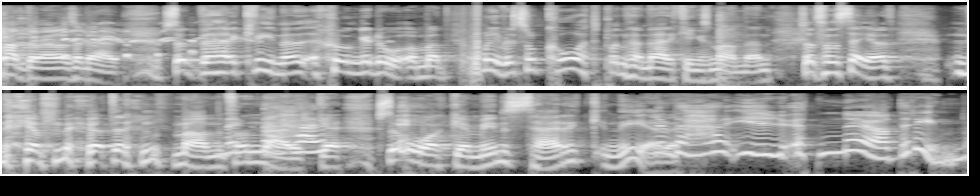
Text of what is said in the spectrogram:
hade man alltså det här. Så den här kvinnan sjunger då om att hon är väl så kåt på den här närkingsmannen. Så att hon säger att när jag möter en man Nej, från det här- Närke så åker min särk ner. Nej, men det här är ju ett nödrim.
